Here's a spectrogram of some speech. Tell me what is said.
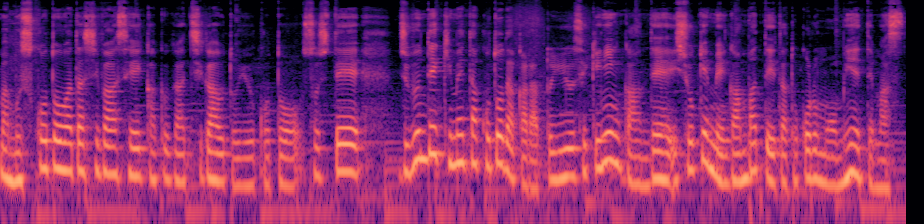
まあ、息子と私は性格が違うということそして自分で決めたことだからという責任感で一生懸命頑張っていたところも見えてます。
